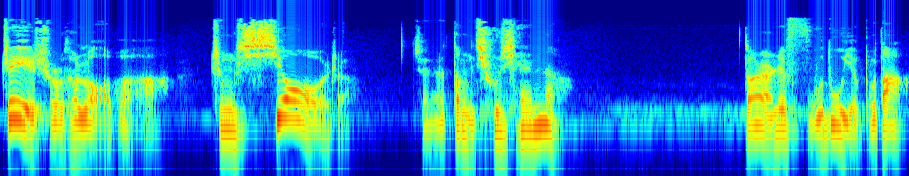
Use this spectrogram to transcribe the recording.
这时候他老婆啊，正笑着在那荡秋千呢。当然，这幅度也不大。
